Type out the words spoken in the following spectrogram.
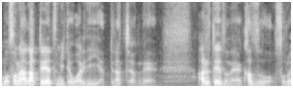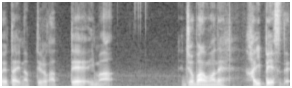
もうその上がってるやつ見て終わりでいいやってなっちゃうんである程度ね数を揃えたいなっていうのがあって今序盤はねハイペースで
